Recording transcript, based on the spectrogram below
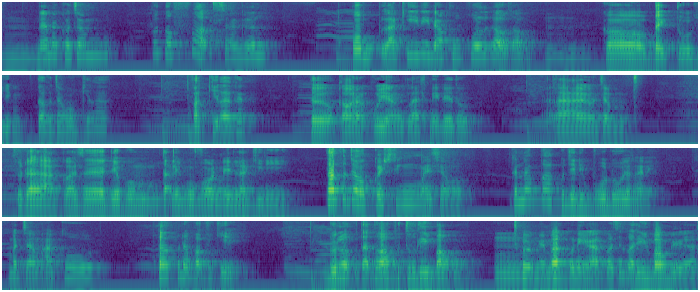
hmm. Dan aku macam What the fuck Syagel Pom, Laki ni dah pukul kau tau Hmm. Kau back to him Tu aku macam okay lah Fuck it lah kan. Tu kawan aku yang classmate dia tu. Lah, Macam Sudah lah Aku rasa dia pun tak boleh move on dari lelaki ni. Tu aku macam questioning myself. Kenapa aku jadi bodoh sangat ni? Macam aku Tu aku dapat fikir. Dulu aku tak tahu apa tu rebound. Hmm. Tu memang aku ni Aku rasa kau rebound dia. Lah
